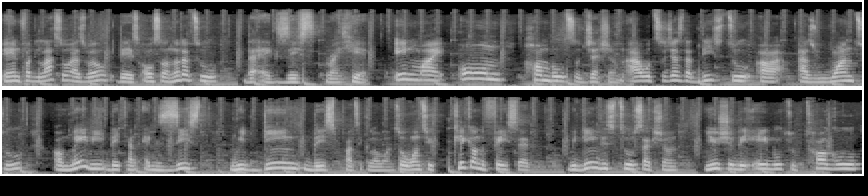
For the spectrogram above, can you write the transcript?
And for the lasso as well, there's also another tool that exists right here. In my own humble suggestion, I would suggest that these two are as one tool, or maybe they can exist within this particular one. So once you click on the face set within this tool section, you should be able to toggle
